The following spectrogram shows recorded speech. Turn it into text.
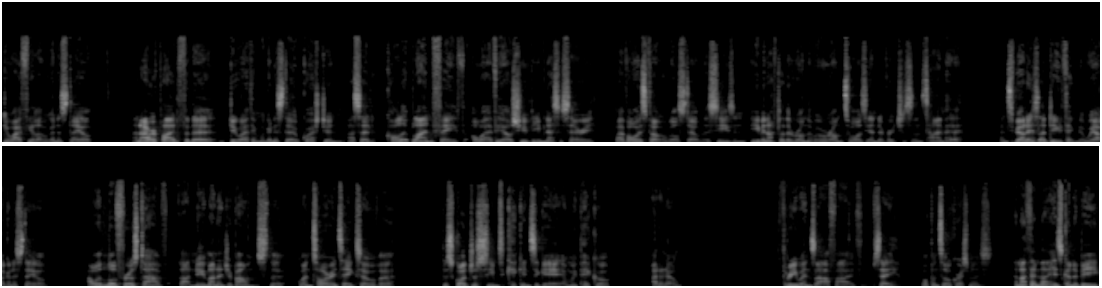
do I feel like we're going to stay up? And I replied for the do I think we're going to stay up question. I said, call it blind faith or whatever else you deem necessary but I've always felt we will stay up this season, even after the run that we were on towards the end of Richardson's time here. And to be honest, I do think that we are going to stay up. I would love for us to have that new manager bounce that when Touré takes over, the squad just seems to kick into gear and we pick up, I don't know, three wins out of five, say, up until Christmas. And I think that is going to be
